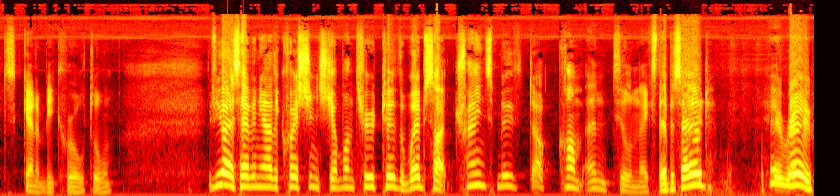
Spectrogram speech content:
it's gonna be cruel to them. If you guys have any other questions, jump on through to the website trainsmooth.com. Until next episode, hooroo.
